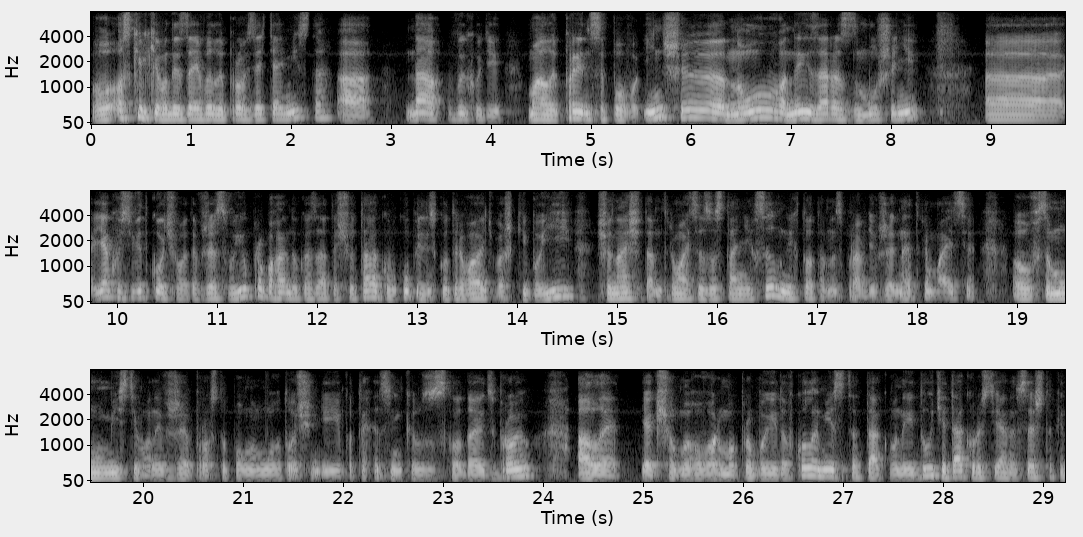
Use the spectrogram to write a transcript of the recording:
оскільки вони заявили про взяття міста, а на виході мали принципово інше. Ну вони зараз змушені. Е, якось відкочувати вже свою пропаганду, казати, що так, у Куп'янську тривають важкі бої, що наші там тримаються з останніх сил. Ніхто там насправді вже не тримається. В самому місті вони вже просто повному оточенні і потихесенько складають зброю. Але якщо ми говоримо про бої довкола міста, так вони йдуть, і так росіяни все ж таки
